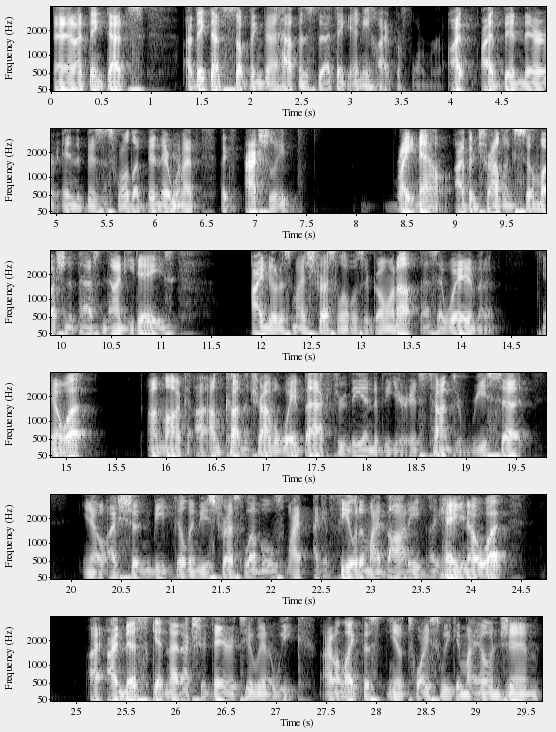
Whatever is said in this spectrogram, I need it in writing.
And I think that's, I think that's something that happens to I think any high performer. I've I've been there in the business world. I've been there when I've like actually right now. I've been traveling so much in the past 90 days. I notice my stress levels are going up. I said, wait a minute. You know what? I'm not. I'm cutting the travel way back through the end of the year. It's time to reset. You know, I shouldn't be feeling these stress levels. I, I can feel it in my body. Like, hey, you know what? I, I miss getting that extra day or two in a week. I don't like this, you know, twice a week in my own gym.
